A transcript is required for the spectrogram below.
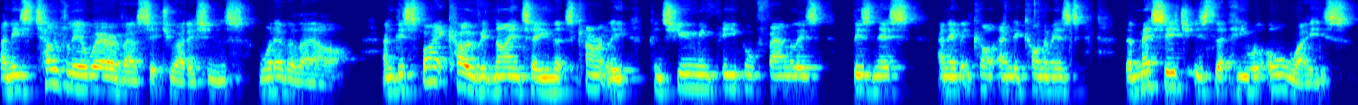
And he's totally aware of our situations, whatever they are. And despite COVID 19 that's currently consuming people, families, business, and, and economies, the message is that He will always,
